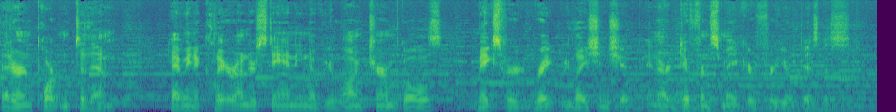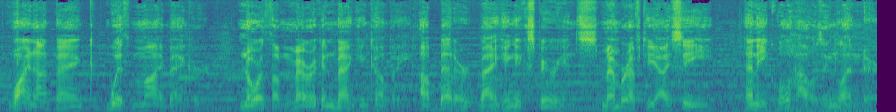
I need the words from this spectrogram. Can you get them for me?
that are important to them. Having a clear understanding of your long term goals makes for a great relationship and our difference maker for your business. Why not bank with my banker? North American Banking Company, a better banking experience. Member FDIC, an equal housing lender.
